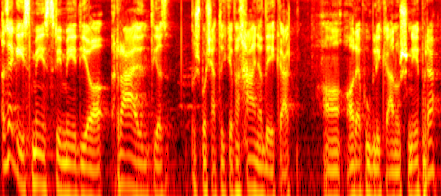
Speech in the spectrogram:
az egész mainstream média ráönti az, most bocsánat, hogy hányadékát a, a republikánus népre,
